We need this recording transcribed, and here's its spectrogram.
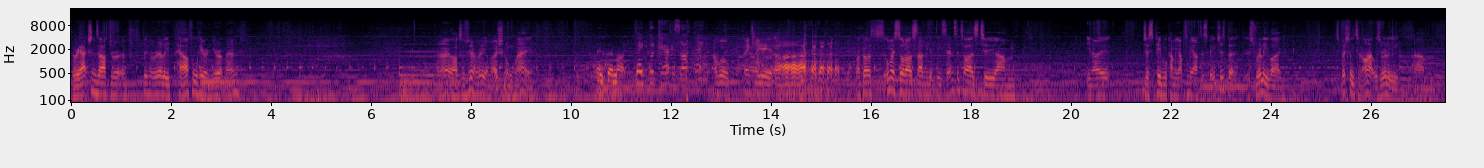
The reactions after it have been really powerful here in Europe, man. I know, like, it was really emotional, hey? Thanks so much. Take good care of yourself, okay? I will. Thank you. Uh, like I was almost thought I was starting to get desensitized to, um, you know, just people coming up to me after speeches, but it's really like, especially tonight, was really um,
